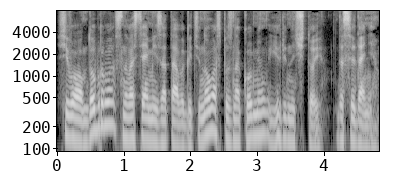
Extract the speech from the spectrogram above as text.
Всего вам доброго. С новостями из Отавы Гатино вас познакомил Юрий Начитой. До свидания.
